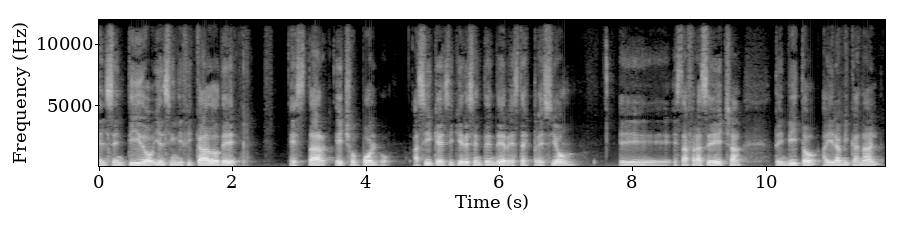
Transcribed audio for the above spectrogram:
el sentido y el significado de estar hecho polvo. Así que si quieres entender esta expresión, eh, esta frase hecha, te invito a ir a mi canal.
